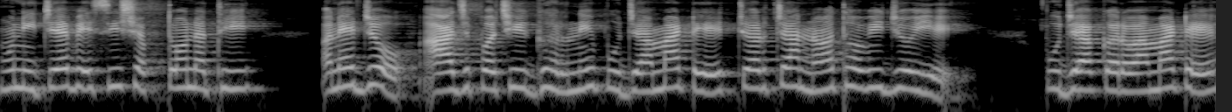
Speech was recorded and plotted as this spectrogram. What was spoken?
હું નીચે બેસી શકતો નથી. અને જો, આજ પછી ઘરની પૂજા માટે ચર્ચા ન થવી જોઈએ. પૂજા કરવા માટે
